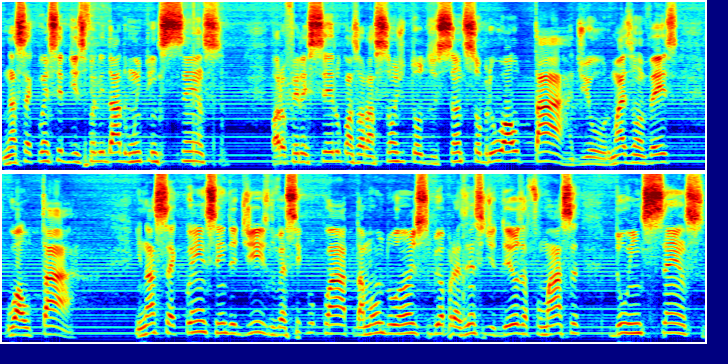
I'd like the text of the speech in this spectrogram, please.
E na sequência ele diz: Foi-lhe dado muito incenso para oferecê-lo com as orações de todos os santos sobre o altar de ouro. Mais uma vez, o altar. E na sequência ainda diz, no versículo 4: Da mão do anjo subiu a presença de Deus a fumaça do incenso.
